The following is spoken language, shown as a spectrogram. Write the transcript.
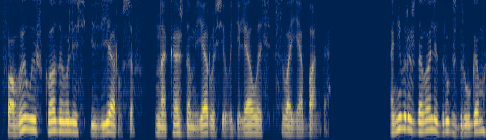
Фавелы складывались из ярусов, на каждом ярусе выделялась своя банда. Они враждовали друг с другом,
